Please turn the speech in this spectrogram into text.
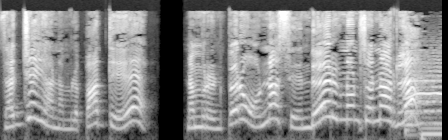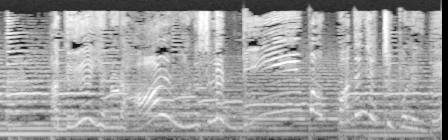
சஜ்ஜையா நம்மள பார்த்து நம்ம ரெண்டு பேரும் ஒன்னா சேர்ந்தே இருக்கணும்னு சொன்னார்ல. அது என்னோட ஆள் மனசுல டீப்பா பதிஞ்சிச்சு பொழுது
